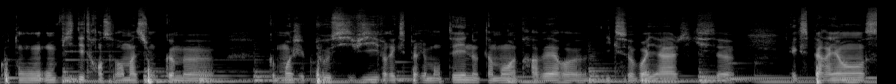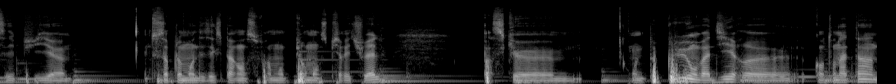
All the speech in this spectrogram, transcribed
quand on, vit des transformations comme, euh, comme moi j'ai pu aussi vivre, expérimenter, notamment à travers euh, X voyages, X expériences, et puis tout simplement des expériences vraiment purement spirituelles, parce que on ne peut plus, on va dire, quand on atteint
